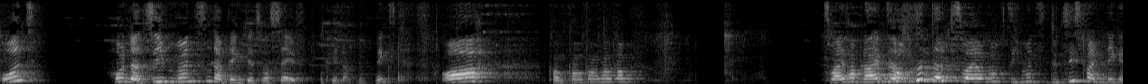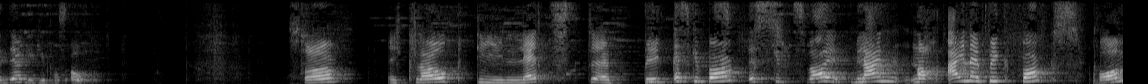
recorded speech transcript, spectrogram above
Und 107 Münzen, da blinkt jetzt was safe. Okay, da blinkt nix. Oh, komm, komm, komm, komm, komm. Zwei verbleibende 152 Münzen. Du ziehst mal den legendär GG, pass auf. So, ich glaube die letzte Big Es gibt, Box. es gibt zwei. Mit Nein, noch eine Big Box. Komm.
